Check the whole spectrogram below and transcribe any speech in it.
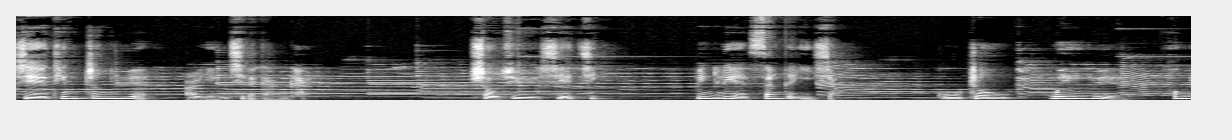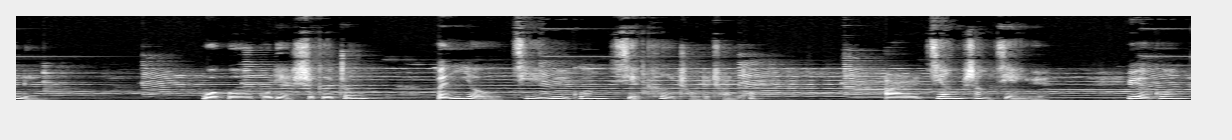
写听正月而引起的感慨。首句写景，并列三个意象：孤舟、微月、风铃。我国古典诗歌中本有借月光写客愁的传统，而江上见月。月光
